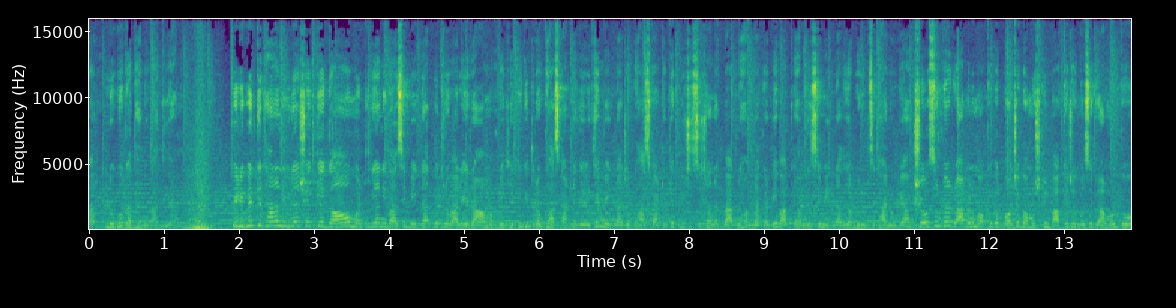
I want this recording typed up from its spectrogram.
पर लोगों का धन्यवाद दिया। पीलीभीत के थाना निवरिया क्षेत्र के गाँव मटरिया निवासी मेघनाथ पुत्र वाले राम अपने खेतों की तरफ़ घास काटने गए थे। मेघनाथ जब घास काटे थे, पीछे से अचानक बाघ ने हमला कर दिया। बाकी हमले से मेघनाथ गंभीर रूप से घायल हो गया। शोर सुनकर ग्रामीण मौके पर पहुँचे। बमुश्किल बाघ के जंगलों से ग्रामीण को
